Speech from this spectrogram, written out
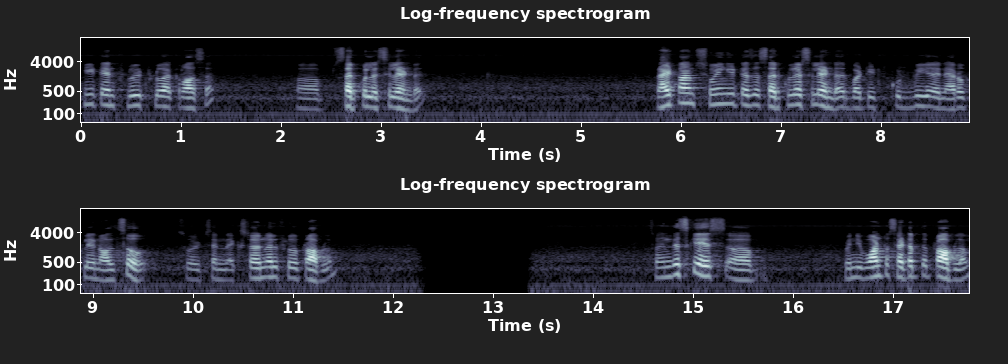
heat and fluid flow across a uh, circular cylinder. Right now, I am showing it as a circular cylinder, but it could be an aeroplane also. So, it is an external flow problem. So, in this case, uh, when you want to set up the problem,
